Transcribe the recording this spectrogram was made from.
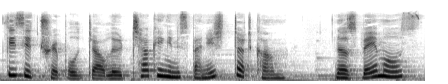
Visit www.talkinginspanish.com. Nos vemos.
